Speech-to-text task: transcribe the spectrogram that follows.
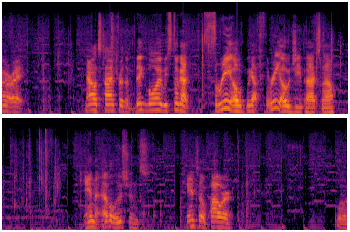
Alright. Now it's time for the big boy. We still got three O we got three OG packs now. And the evolutions. Kanto power. Well,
